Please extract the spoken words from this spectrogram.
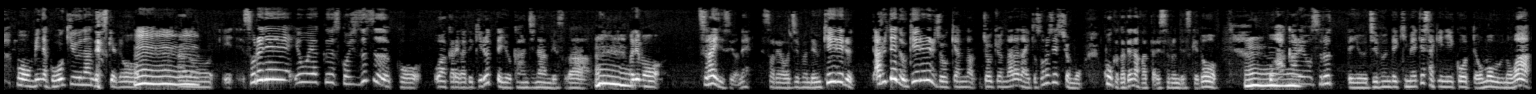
もうみんな号泣なんですけど、うん。うん。あの、いそれでようやく少しずつこう、お別れができるっていう感じなんですが、うんまあ、。でも、辛いですよね。それを自分で受け入れる。ある程度受け入れれる状況な状況にならないと、そのセッションも効果が出なかったりするんですけど、うん。お別れをするっていう自分で決めて先に行こうって思うのは、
